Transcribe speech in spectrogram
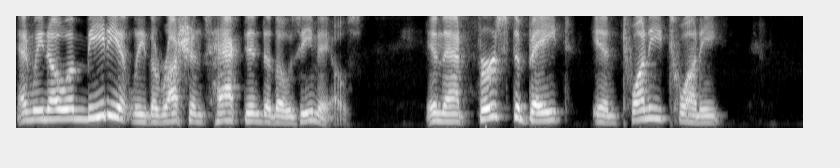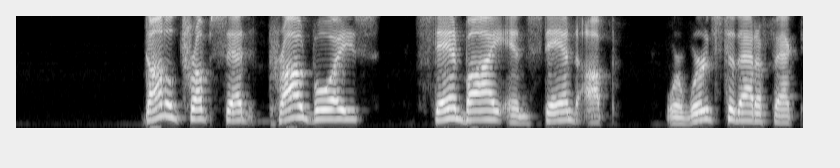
And we know immediately the Russians hacked into those emails. In that first debate in 2020, Donald Trump said, Proud Boys, stand by and stand up, or words to that effect,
